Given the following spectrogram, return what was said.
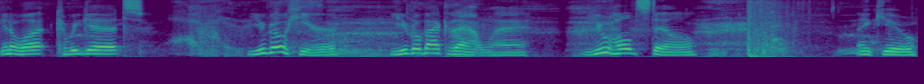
You know what? Can we get... You go here. You go back that way. You hold still. Thank you.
